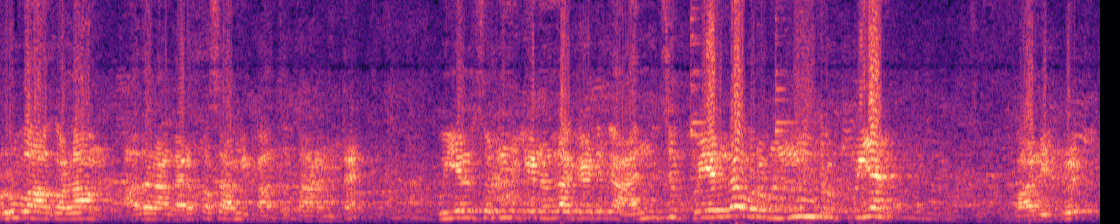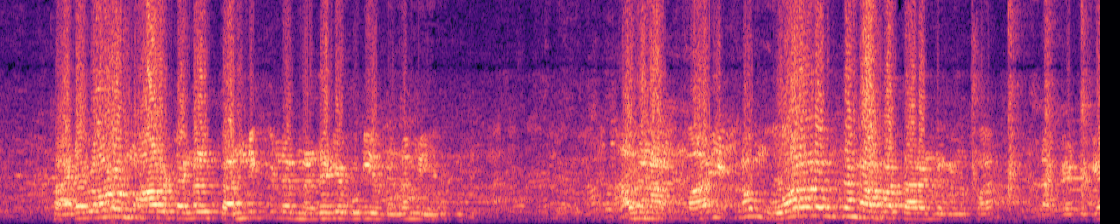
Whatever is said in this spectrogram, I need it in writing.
உருவாகலாம். அதை நான் கருப்பசாமி காத்து தாரன்ட்டேன் புயல் சொல்லியிருக்கேன் நல்லா கேட்டுக்க. அஞ்சு புயல்ல ஒரு மூன்று புயல் பாதிப்பு. கடலோர மாவட்டங்கள் தண்ணிக்குள்ள மிதக்கக்கூடிய நிலைமை இருக்குது. அதை நான் பாதிக்கிறோம். ஓரளவுக்கு தான் காப்பாத்தாரன்ப்பா நல்லா கேட்டுக்க.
